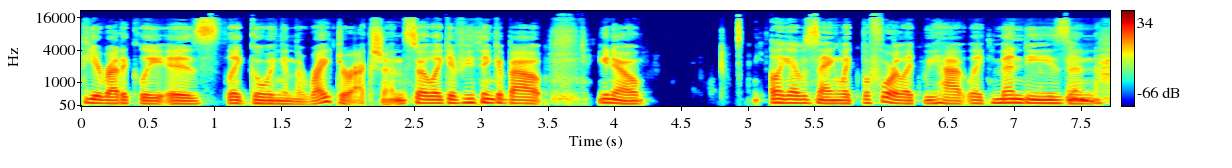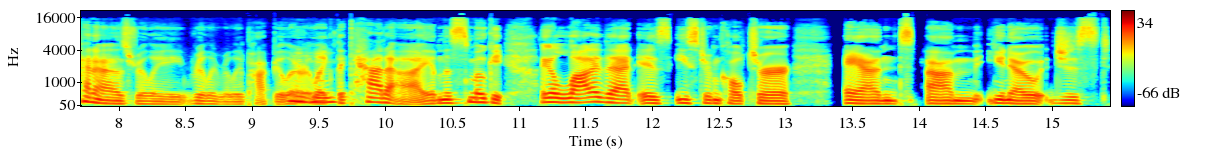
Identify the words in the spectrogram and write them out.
Theoretically, is like going in the right direction. So, like, if you think about, you know, like I was saying, like before, like we have like mehndis and henna is really, really, really popular. Mm-hmm. Like the cat eye and the smoky, like a lot of that is Eastern culture, and um, you know, just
